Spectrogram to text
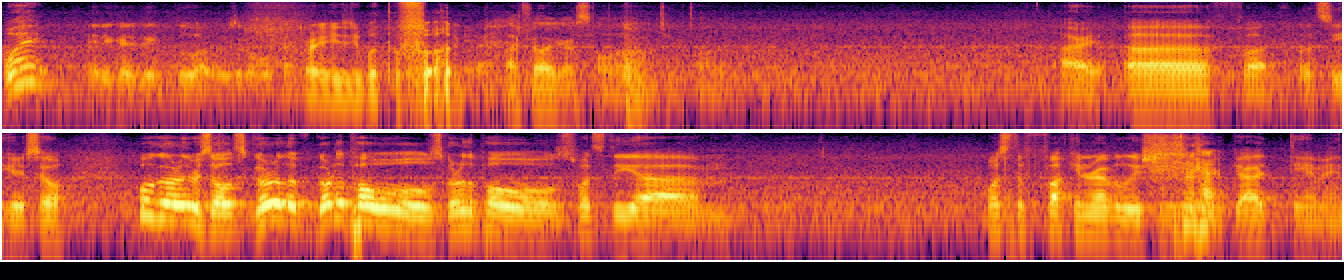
what? And it, got- it blew up. It was like a whole thing. Crazy. What the fuck? I feel like I saw that one TikTok. All right. Uh, fuck. Let's see here. So, we'll go to the results. Go to the go to the polls. Go to the polls. What's the um? What's the fucking revolution here? God damn it.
